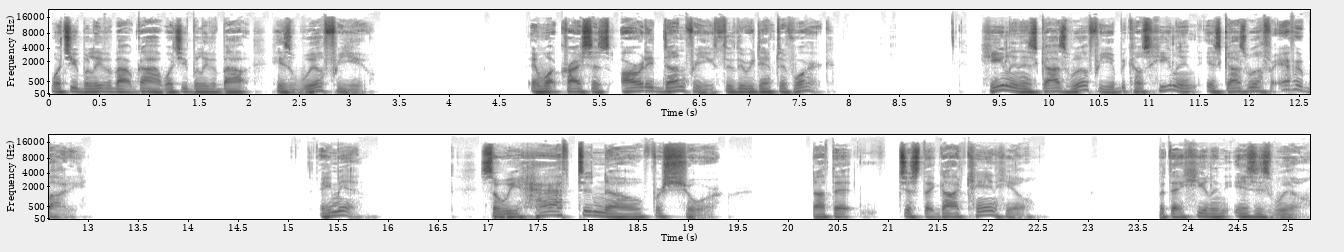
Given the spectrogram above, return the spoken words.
what you believe about God, what you believe about His will for you, and what Christ has already done for you through the redemptive work. Healing is God's will for you because healing is God's will for everybody. Amen. So we have to know for sure, not that just that God can heal, but that healing is His will.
